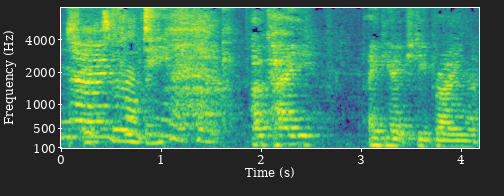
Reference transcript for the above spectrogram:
No, It's 11. 14, I think. okay, ADHD brain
